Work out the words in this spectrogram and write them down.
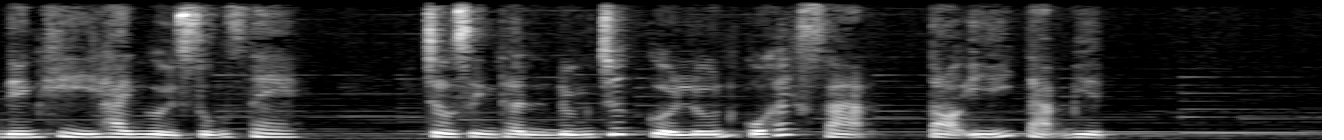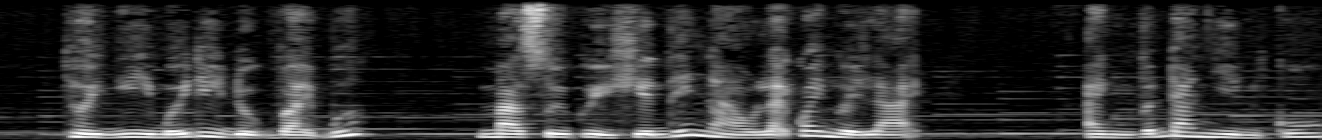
Đến khi hai người xuống xe, Châu sinh thần đứng trước cửa lớn của khách sạn, Tỏ ý tạm biệt. Thời nghi mới đi được vài bước mà xui quỷ khiến thế nào lại quay người lại. Anh vẫn đang nhìn cô.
